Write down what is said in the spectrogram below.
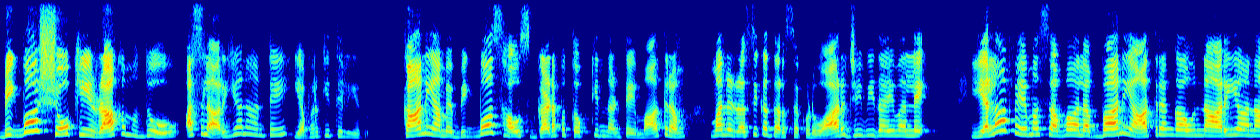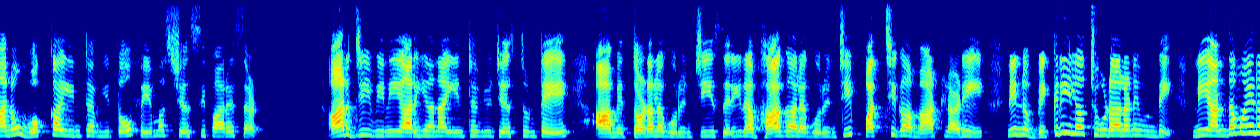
బిగ్ బాస్ షోకి రాకముందు అసలు అరియానా అంటే ఎవరికీ తెలియదు. కానీ ఆమె బిగ్ బాస్ హౌస్ గడప తొక్కిందంటే మాత్రం మన రసిక దర్శకుడు ఆర్జీవి దయ వల్లే. ఎలా ఫేమస్ అవ్వాలబ్బా అని ఆత్రంగా ఉన్న అరియానాను ఒక్క ఇంటర్వ్యూతో ఫేమస్ చేసి పారేశాడు. ఆర్జీవిని అరియానా ఇంటర్వ్యూ చేస్తుంటే ఆమె తొడల గురించి శరీర భాగాల గురించి పచ్చిగా మాట్లాడి నిన్ను బిక్నీలో చూడాలని ఉంది. నీ అందమైన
